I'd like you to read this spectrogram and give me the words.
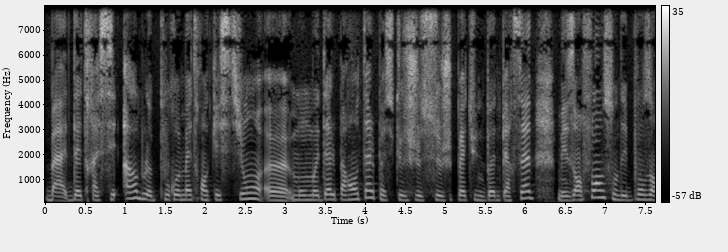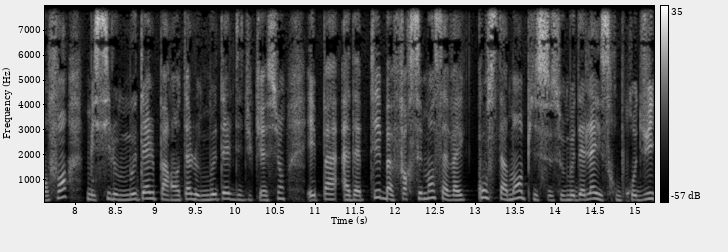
bah, d'être assez humble pour remettre en question euh, mon modèle parental, parce que je, je peux être une bonne personne. Mes enfants sont des bons enfants, mais si le modèle parental, le modèle d'éducation est pas adapté, bah forcément ça va être constamment. Puis ce, ce modèle-là, il se reproduit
